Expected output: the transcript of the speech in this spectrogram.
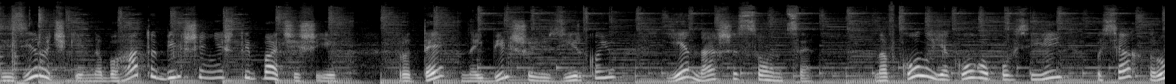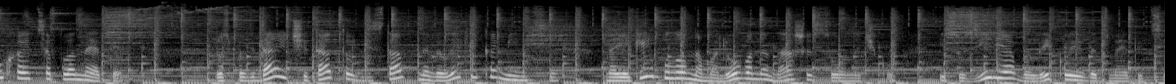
Ці зірочки набагато більше, ніж ти бачиш їх. Проте найбільшою зіркою є наше сонце, навколо якого по всієї осях рухаються планети. Розповідаючи, тато дістав невеликі камінці, на яких було намальовано наше сонечко і сузір'я великої ведмедиці.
